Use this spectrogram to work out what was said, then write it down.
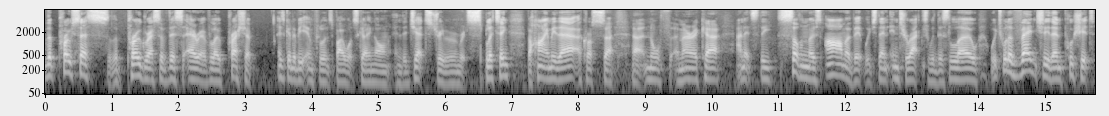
the process, the progress of this area of low pressure is going to be influenced by what's going on in the jet stream. Remember, it's splitting behind me there across uh, uh, North America, and it's the southernmost arm of it which then interacts with this low, which will eventually then push it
